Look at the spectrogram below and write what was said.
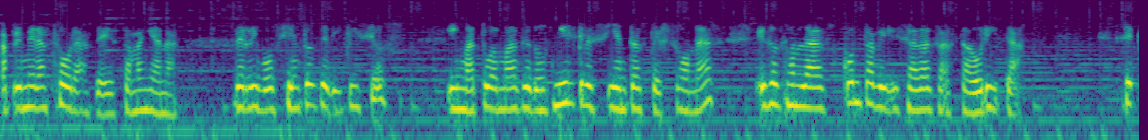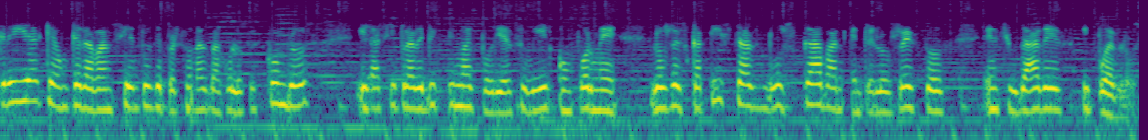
a primeras horas de esta mañana. Derribó cientos de edificios y mató a más de 2.300 personas. Esas son las contabilizadas hasta ahorita. Se creía que aún quedaban cientos de personas bajo los escombros y la cifra de víctimas podría subir conforme los rescatistas buscaban entre los restos en ciudades y pueblos.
